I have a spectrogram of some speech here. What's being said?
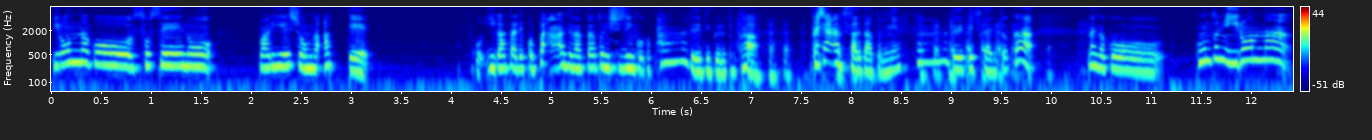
いろんなこう、蘇生のバリエーションがあって、こう、鋳型でこう、バーンってなった後に主人公がパーンって出てくるとか、ガシャーンってされた後にね、パーンって出てきたりとか、なんかこう、本当にいろんな、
